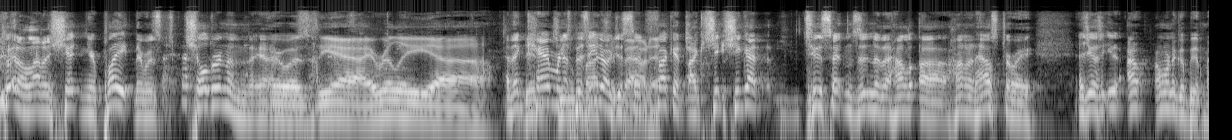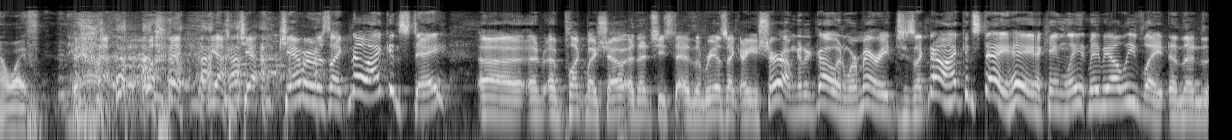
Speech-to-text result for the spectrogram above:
you had a lot of shit in your plate. There was children and yeah, There was yeah. I really. Uh, And then didn't Cameron do Esposito just said, about it. "Fuck it!" Like she, she got two sentences into the hol- uh, haunted house story, and she goes, you know, "I, I want to go be with my wife." yeah, Ca- Cameron was like, "No, I can stay." Uh, and, and plug my show, and then she sta- and the Rhea's like, "Are you sure? I'm gonna go." And we're married. She's like, "No, I can stay. Hey, I came late. Maybe I'll leave late." And then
